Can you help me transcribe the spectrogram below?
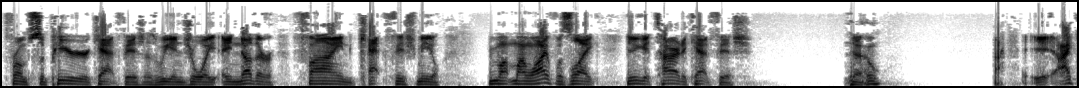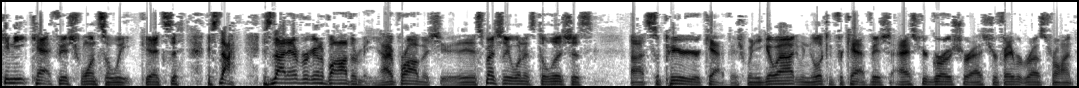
from Superior Catfish as we enjoy another fine catfish meal. My, my wife was like, "You get tired of catfish?" No. I, I can eat catfish once a week. It's it's not it's not ever going to bother me. I promise you. Especially when it's delicious, uh, superior catfish. When you go out when you're looking for catfish, ask your grocer, ask your favorite restaurant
